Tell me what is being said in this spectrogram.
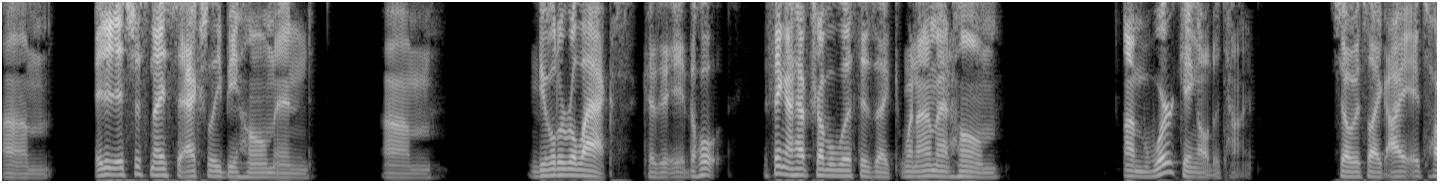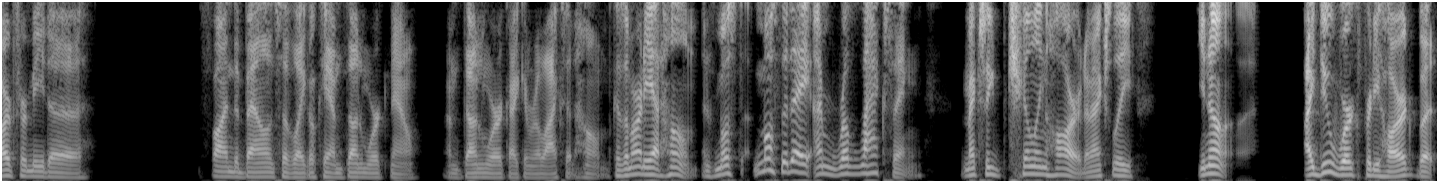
um it, it's just nice to actually be home and um be able to relax. Because the whole the thing i have trouble with is like when i'm at home i'm working all the time. So it's like i it's hard for me to find the balance of like, okay, I'm done work now. I'm done work. I can relax at home because I'm already at home. And most most of the day, I'm relaxing. I'm actually chilling hard. I'm actually, you know, I do work pretty hard, but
